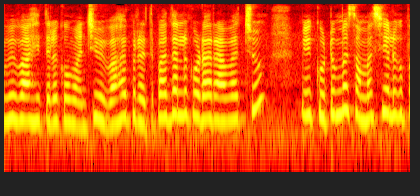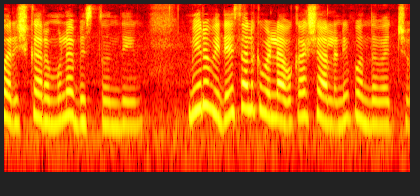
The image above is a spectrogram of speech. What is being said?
అవివాహితులకు మంచి వివాహ ప్రతిపాదనలు కూడా రావచ్చు. మీ కుటుంబ సమస్యలకు పరిష్కారము లభిస్తుంది. మీరు విదేశాలకు వెళ్ళే అవకాశాలని పొందవచ్చు.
